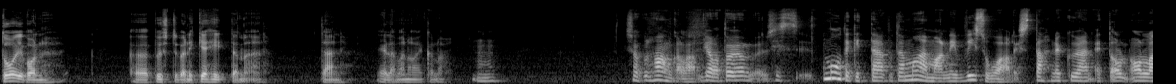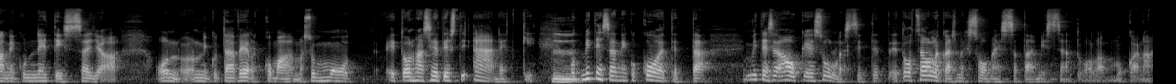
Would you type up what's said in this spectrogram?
toivon pystyväni kehittämään tämän elämän aikana. Mm. Se on kyllä hankala. Joo, toi on siis muutenkin tämä, kun tämä maailma on niin visuaalista nykyään, että on, ollaan niin kuin netissä ja on, on niin kuin tämä verkkomaailma sun muut. Että onhan siellä tietysti äänetkin. Mm. Mutta miten sä niin kuin koet, että Miten se aukeaa sulle sitten? Että et oot sä ollenkaan esimerkiksi somessa tai missään tuolla mukana?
